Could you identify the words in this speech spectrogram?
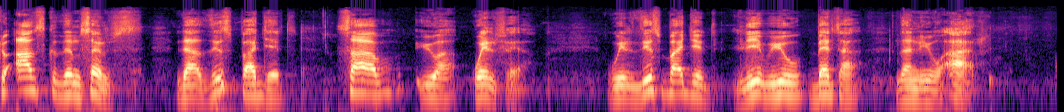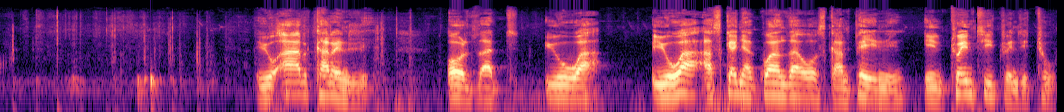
to ask themselves, does this budget serve your welfare? Will this budget leave you better than you are? You are currently, or that you were, you were as Kenya Kwanza was campaigning in 2022.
